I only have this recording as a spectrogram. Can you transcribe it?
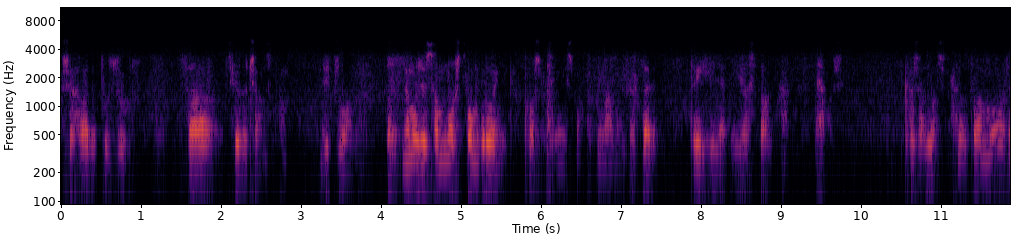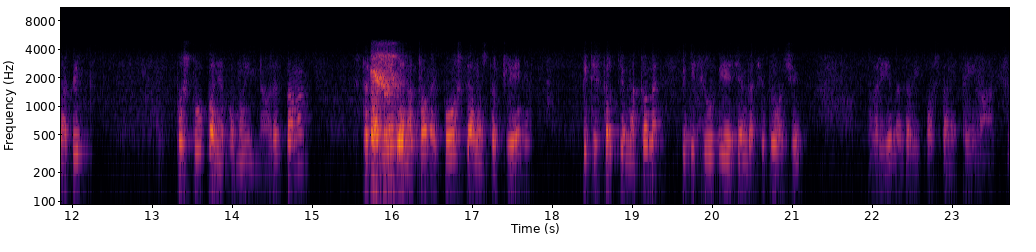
šehadetu zur, sa svjedočanstvom, diplomom. Ne može sa mnoštvom brojnika, ko smo, mi smo, imamo za sebe, 3000 i ostalo. Ne može. Kaže Allah subhanahu wa ta'ala, može biti postupanje po mojim naredbama, strpljenje na tome, postojano strpljenje, biti strpljiv na tome i biti ubijeđen da će doći vrijeme da vi postanete imanci.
